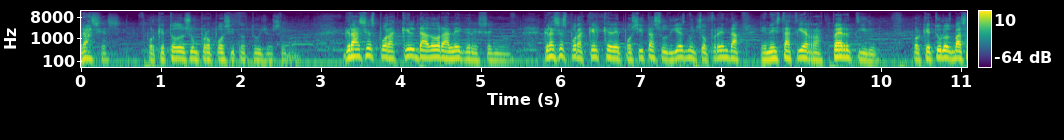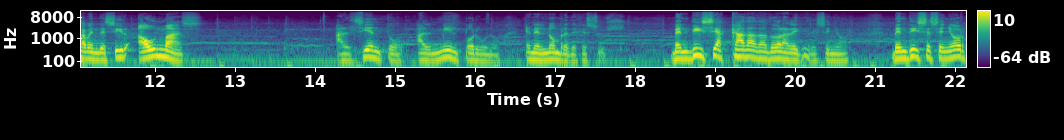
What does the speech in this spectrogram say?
Gracias, porque todo es un propósito tuyo, Señor. Gracias por aquel dador alegre, Señor. Gracias por aquel que deposita su diezmo y su ofrenda en esta tierra fértil, porque tú los vas a bendecir aún más al ciento, al mil por uno, en el nombre de Jesús. Bendice a cada dador alegre, Señor. Bendice, Señor,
